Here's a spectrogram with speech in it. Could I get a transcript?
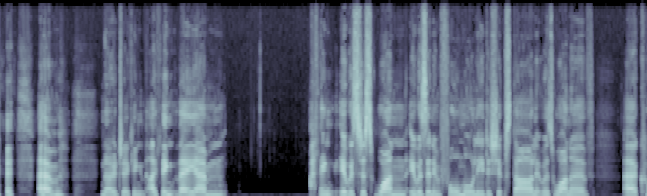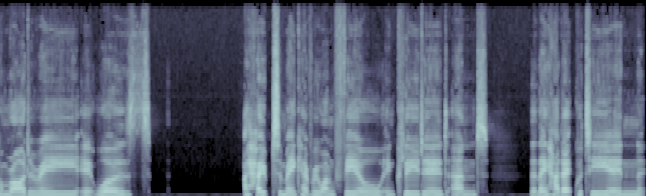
um, no, joking. I think they. Um, I think it was just one. It was an informal leadership style. It was one of uh, camaraderie. It was. I hope to make everyone feel included and that they had equity in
